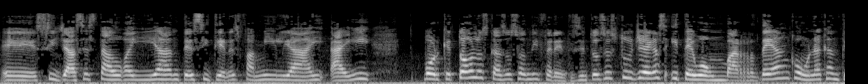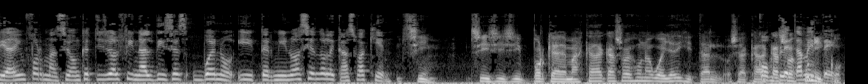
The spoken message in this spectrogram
eh, si ya has estado ahí antes, si tienes familia ahí, ahí, porque todos los casos son diferentes. Entonces tú llegas y te bombardean con una cantidad de información que tú al final dices, bueno, y termino haciéndole caso a quién. Sí. Sí, sí, sí, porque además cada caso es una huella digital, o sea, cada caso es único.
